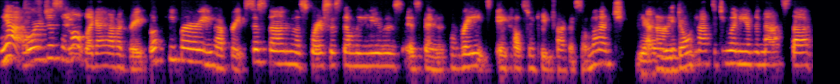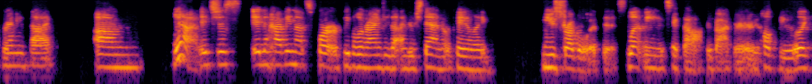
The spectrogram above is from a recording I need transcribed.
Yeah, or just help. Like I have a great bookkeeper. You have great system. The Square system we use has been great. It helps me keep track of so much. Yeah. and I don't have to do any of the math stuff or any of that. Um, yeah, it's just in having that support or people around you that understand, okay, like you struggle with this. Let me take that off your back or help you. Like,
